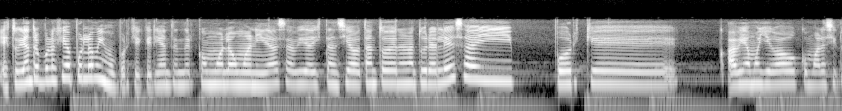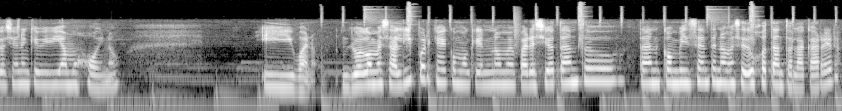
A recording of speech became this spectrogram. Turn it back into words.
estudié antropología por lo mismo, porque quería entender cómo la humanidad se había distanciado tanto de la naturaleza y porque habíamos llegado como a la situación en que vivíamos hoy, ¿no? Y bueno, luego me salí porque como que no me pareció tanto, tan convincente, no me sedujo tanto la carrera.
